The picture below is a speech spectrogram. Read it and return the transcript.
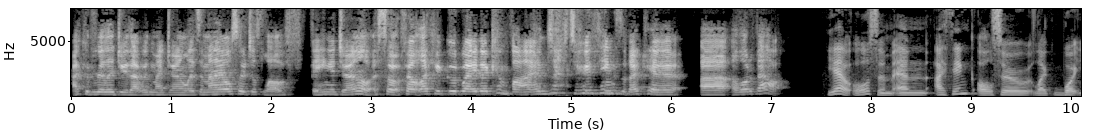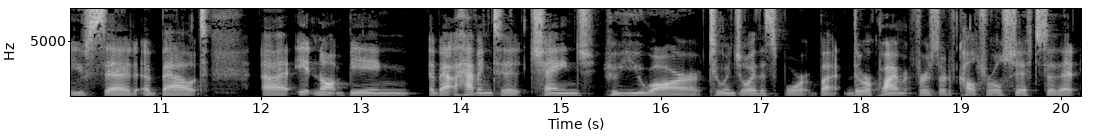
I could really do that with my journalism. And I also just love being a journalist. So it felt like a good way to combine two things that I care uh, a lot about. Yeah, awesome. And I think also, like what you've said about uh, it not being about having to change who you are to enjoy the sport, but the requirement for a sort of cultural shift so that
